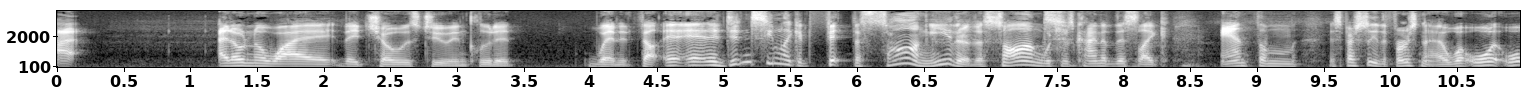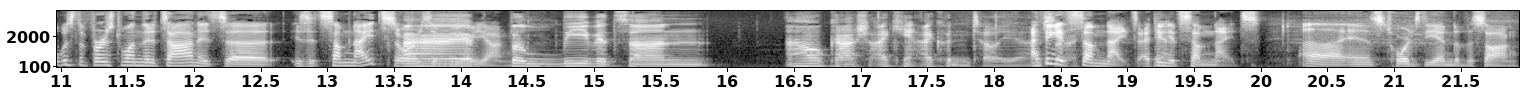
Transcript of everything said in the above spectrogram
I I don't know why they chose to include it when it felt and, and it didn't seem like it fit the song either the song which was kind of this like anthem especially the first night what, what, what was the first one that it's on it's uh is it some nights or is it we are young I believe it's on. Oh gosh, I can't. I couldn't tell you. i think it's some nights i think Yeah. it's some nights uh and it's towards the end of the song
